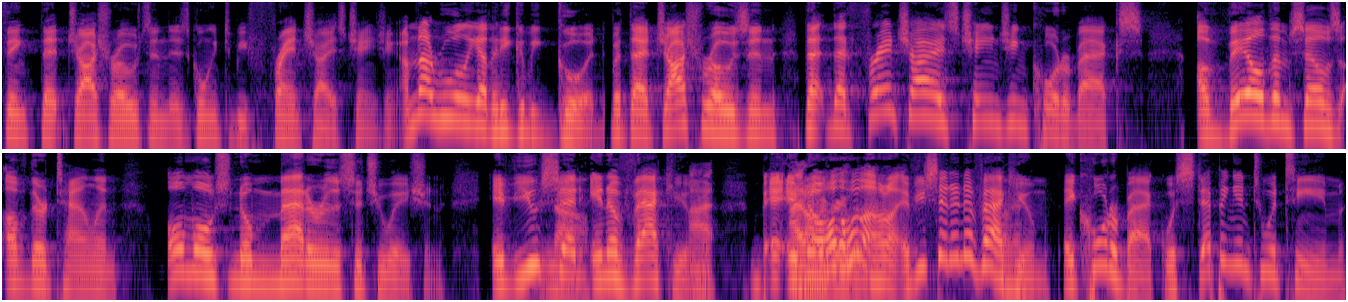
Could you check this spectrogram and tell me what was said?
think that Josh Rosen is going to be franchise changing. I'm not ruling out that he could be good, but that Josh Rosen, that that franchise changing quarterbacks avail themselves of their talent almost no matter the situation. If you said No. in a vacuum, I- eh, if- I no, hold, hold on, hold on. If you said in a vacuum, a quarterback was stepping into a team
